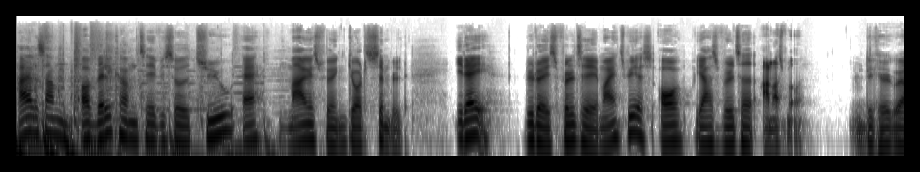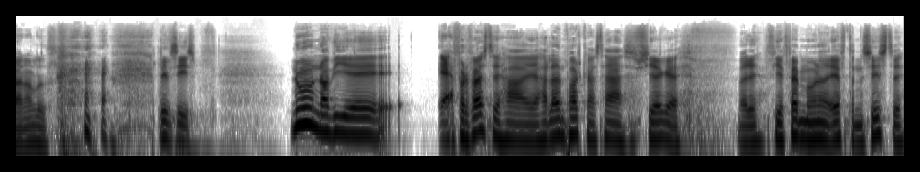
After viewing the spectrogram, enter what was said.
Hej alle sammen, og velkommen til episode 20 af Markedsføring Gjort Simpelt. I dag lytter I selvfølgelig til mig, Tobias, og jeg har selvfølgelig taget Anders med. Det kan jo ikke være anderledes. Lige præcis. Nu, når vi øh, ja, for det første har, har lavet en podcast her, cirka hvad er det, 4-5 måneder efter den sidste,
